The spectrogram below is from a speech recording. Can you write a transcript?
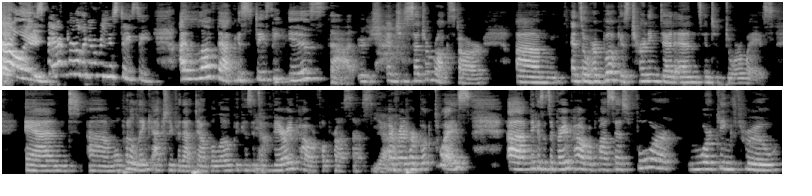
I love it. She's fangirling fangirling over you, Stacy. I love that because Stacy is that, and she's such a rock star. Um, and so her book is turning dead ends into doorways. And um, we'll put a link actually for that down below because it's Yeah. a very powerful process. Yeah. I've read her book twice uh, because it's a very powerful process for working through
